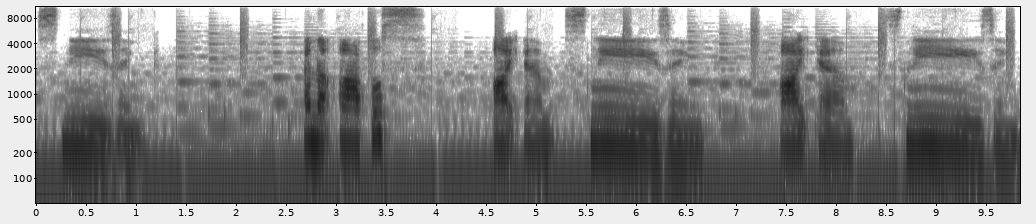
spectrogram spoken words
sneezing أنا أعطس I am sneezing I am sneezing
